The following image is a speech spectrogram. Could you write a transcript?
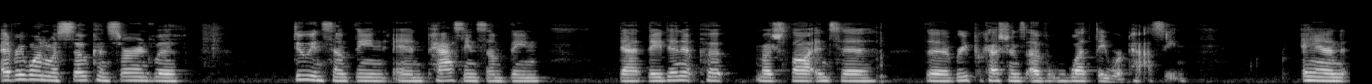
Everyone was so concerned with doing something and passing something that they didn't put much thought into the repercussions of what they were passing. And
